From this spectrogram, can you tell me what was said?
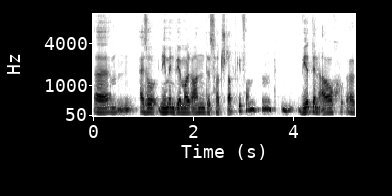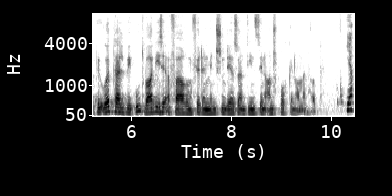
ähm, also nehmen wir mal an, das hat stattgefunden, wird denn auch äh, beurteilt, wie gut war diese Erfahrung für den Menschen, der so einen Dienst in Anspruch genommen hat? Ja,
